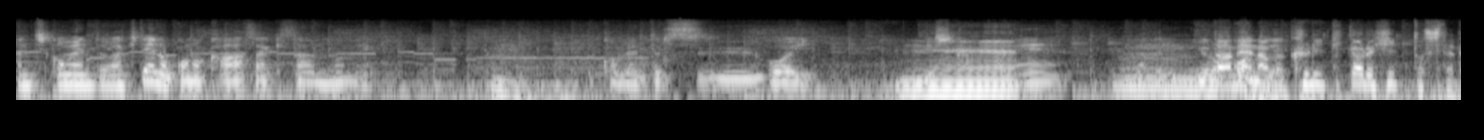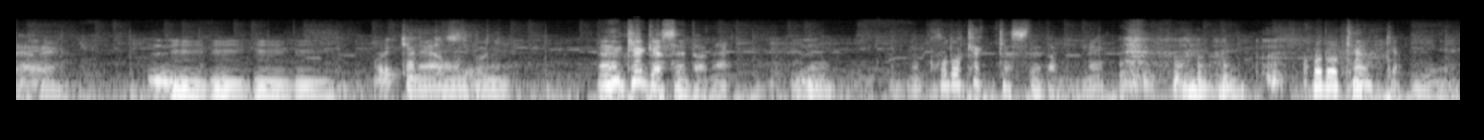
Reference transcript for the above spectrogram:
アンチコメントが来てのこの川崎さんのね、コメントですごい嬉しかったね。うんなんかうん喜んでだねなんかクリティカルヒットしてたよねう。うんうんんうんうん。俺キャッキャしてた。ね本当にえキャッキャしてたねうんもうコドキャッキャしてたもんね コドキャッキャ、いいね。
